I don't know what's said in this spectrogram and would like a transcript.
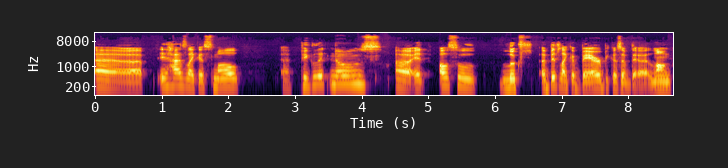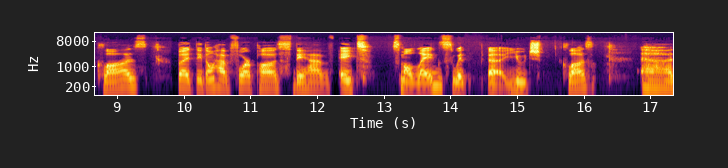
Uh, it has like a small uh, piglet nose. Uh, it also looks a bit like a bear because of the long claws but they don't have four paws. They have eight small legs with uh, huge claws. Uh,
